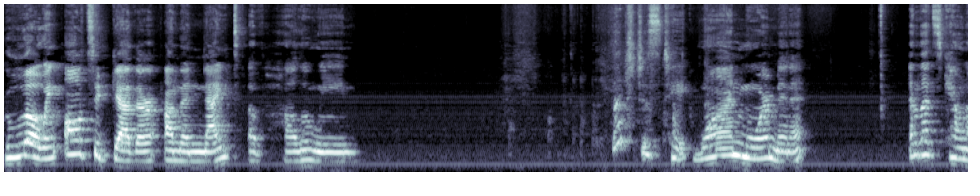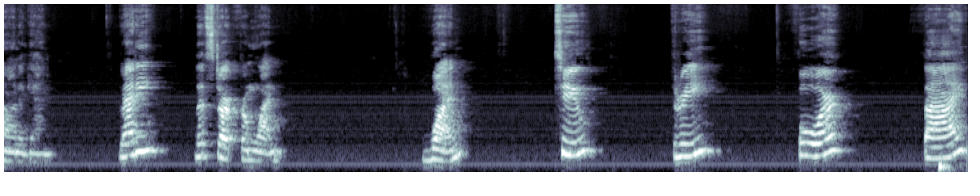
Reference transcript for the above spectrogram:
glowing all together on the night of Halloween. Let's just take one more minute and let's count on again. Ready? Let's start from one. One, two, three, four, five,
